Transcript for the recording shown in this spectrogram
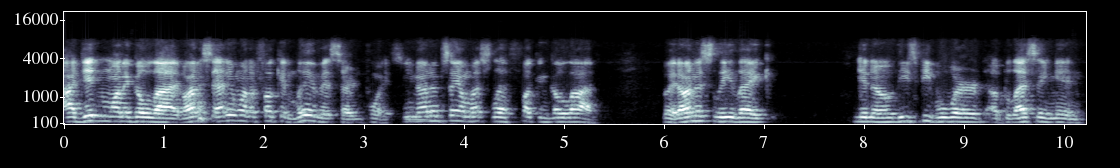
I didn't want to go live. Honestly, I didn't want to fucking live at certain points. You know what I'm saying? Much less fucking go live. But honestly, like, you know, these people were a blessing and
